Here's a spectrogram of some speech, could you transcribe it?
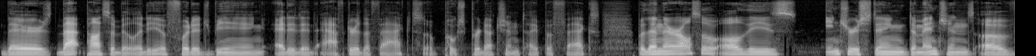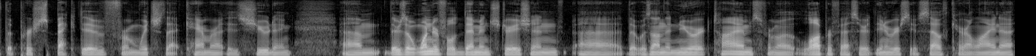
there's that possibility of footage being edited after the fact, so post production type effects. But then there are also all these interesting dimensions of the perspective from which that camera is shooting. Um, there's a wonderful demonstration uh, that was on the New York Times from a law professor at the University of South Carolina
